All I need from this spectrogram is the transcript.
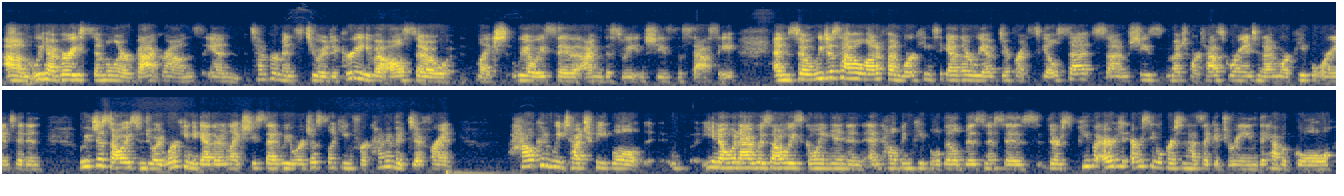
um, we have very similar backgrounds and temperaments to a degree, but also, like, we always say that I'm the sweet and she's the sassy. And so we just have a lot of fun working together. We have different skill sets. Um, she's much more task oriented, I'm more people oriented. And we've just always enjoyed working together. And like she said, we were just looking for kind of a different how could we touch people? You know when i was always going in and, and helping people build businesses there's people every, every single person has like a dream. They have a goal.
